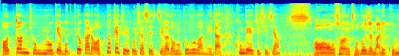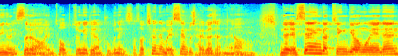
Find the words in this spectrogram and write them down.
어떤 종목의 목표가를 어떻게 들고 오셨을지가 너무 궁금합니다. 공개해 주시죠. 어, 우선 저도 이제 많이 고민을 했어요. 엔터 업종에 대한 부분에 있어서 최근에 뭐 SM도 잘 가잖아요. 근데 SM 같은 경우에는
